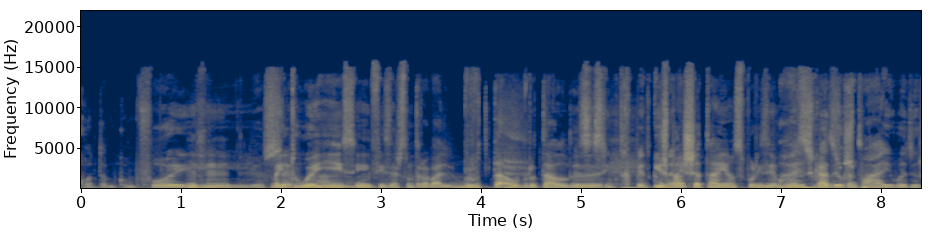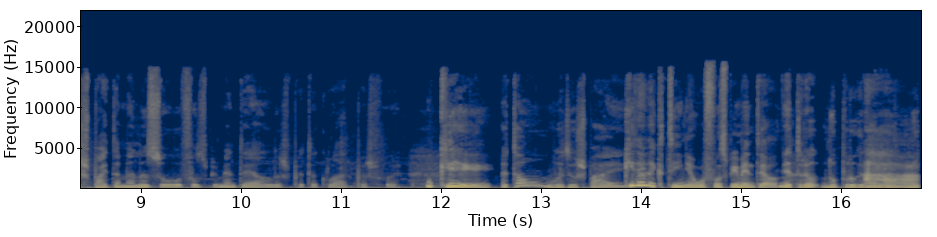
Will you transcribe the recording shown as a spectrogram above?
Conta-me como foi. Uhum. E eu sei, Bem, tu não, aí, não- sim, fizeste um trabalho brutal, brutal. De... Assim de repente. E os que pais chateiam-se, por não- exemplo, mais, nesses o casos. Adeus quando- Pai, o Adeus Pai também lançou o Afonso Pimentel, espetacular, pois foi. O quê? Então, o Adeus Pai. Que idade é que tinha o Afonso Pimentel? No programa, Ah.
